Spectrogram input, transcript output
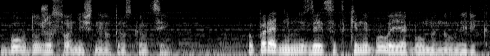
був дуже сонячний у Трускавці. Попередні, мені здається, таки не були, як був минулий рік.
